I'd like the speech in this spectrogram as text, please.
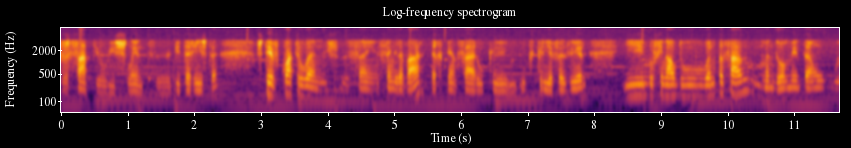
versátil e excelente guitarrista. Esteve quatro anos sem, sem gravar, a repensar o que, o que queria fazer e no final do ano passado mandou-me então o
